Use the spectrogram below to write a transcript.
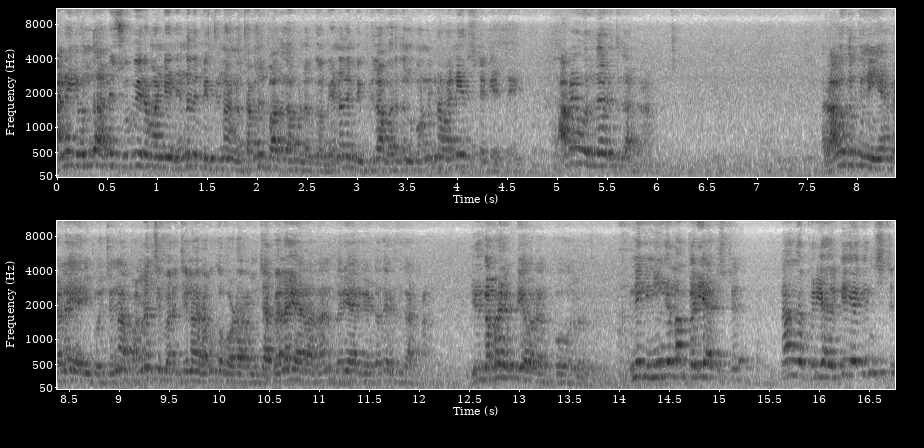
அன்னைக்கு வந்து அன்னை சுவீரபாண்டியன் என்ன தம்பி இப்படி நாங்க தமிழ் பாதுகாப்புல இருக்கோம் என்ன தம்பி இப்படிலாம் வருதுன்னு கொண்டு நான் வன்னியர்கிட்ட கேட்டேன். அவன் ஒரு இதை எடுத்து காட்டுறான் ரவுக்கு துணி ஏன் விலை ஏறி போச்சுன்னா பள்ளச்சி பறிச்சுனா ரவுக்க போட ஆரம்பிச்சா விலை ஏறாதான்னு பெரியார் கேட்டதை எடுத்து காட்டுறான் இதுக்கப்புறம் எப்படி அவரை போகிறது இன்னைக்கு நீங்க எல்லாம் பெரியாரிஸ்ட் நாங்க பெரியாருக்கு எகனிஸ்ட்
